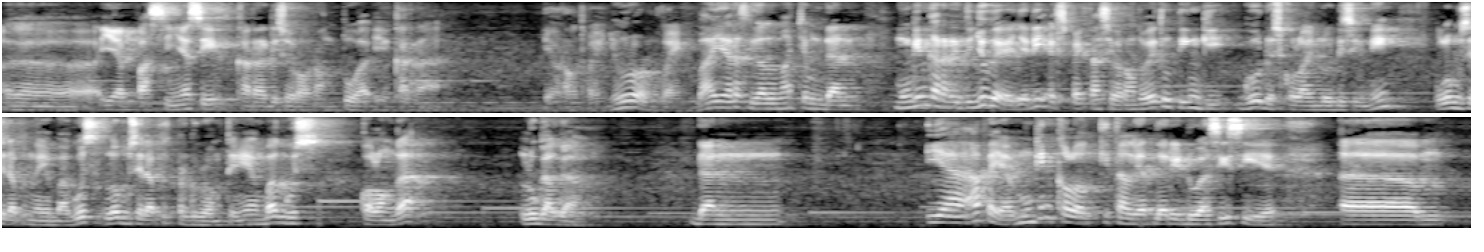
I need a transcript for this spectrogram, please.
uh, ya pastinya sih karena disuruh orang tua ya karena ya orang tua yang nyuruh orang tua yang bayar segala macam dan mungkin karena itu juga ya jadi ekspektasi orang tua itu tinggi. Gue udah sekolahin lo di sini lo mesti dapet nilai bagus lo mesti dapet perguruan tinggi yang bagus. Kalau enggak lo gagal. Dan ya apa ya mungkin kalau kita lihat dari dua sisi ya um,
